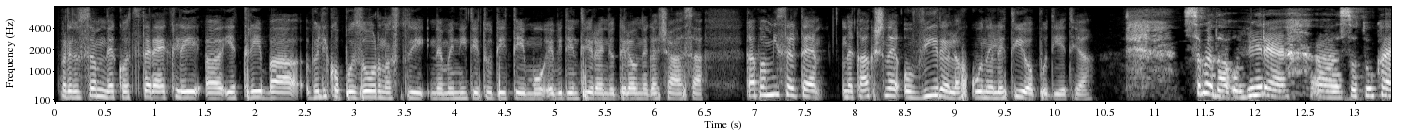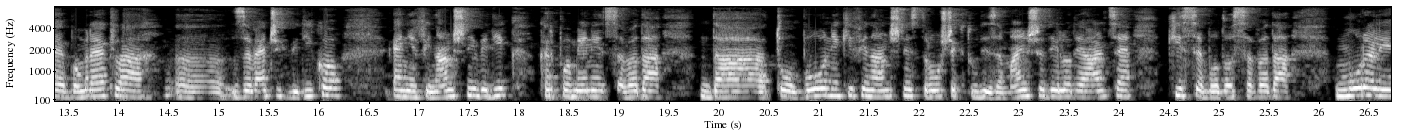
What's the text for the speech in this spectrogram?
Predvsem, ne, kot ste rekli, eh, je treba veliko pozornosti nameniti tudi temu evidentiranju delovnega časa. Kaj pa mislite, na kakšne ovire lahko naletijo podjetja? Seveda, ovire uh, so tukaj, bom rekla, uh, z večjih vidikov. En je finančni vidik, kar pomeni, seveda, da to bo neki finančni strošek tudi za manjše delodajalce, ki se bodo seveda morali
